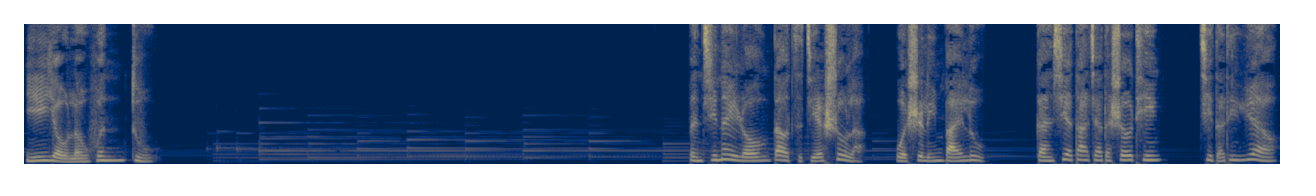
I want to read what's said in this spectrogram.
已有了温度。本期内容到此结束了，我是林白露，感谢大家的收听。记得订阅哦。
